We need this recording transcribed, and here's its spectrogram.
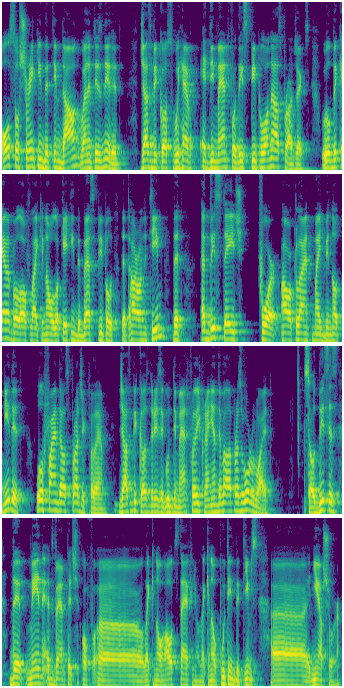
also shrinking the team down when it is needed. Just because we have a demand for these people on else projects, we will be capable of like you know locating the best people that are on the team that at this stage for our client might be not needed. We'll find else project for them just because there is a good demand for Ukrainian developers worldwide. So this is the main advantage of uh, like you know outstaffing or like you know putting the teams uh, near shore,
